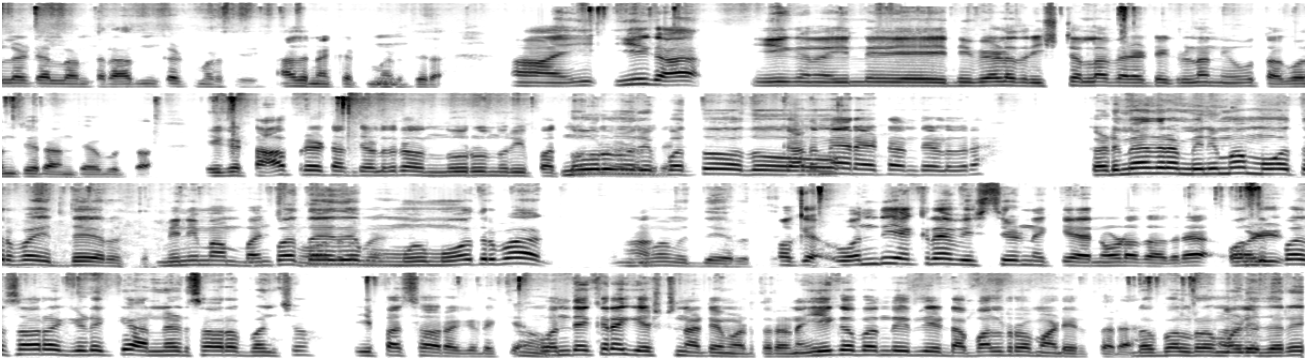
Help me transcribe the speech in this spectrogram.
ಬುಲೆಟ್ ಎಲ್ಲ ಅಂತಾರೆ ಅದನ್ನ ಕಟ್ ಮಾಡ್ತೀವಿ. ಅದನ್ನ ಕಟ್ ಮಾಡ್ತೀರಾ? ಆ, ಈಗ ಈಗ ಇಲ್ಲಿ ನೀವ್ ಹೇಳಿದ್ರೆ ಇಷ್ಟೆಲ್ಲ ವೆರೈಟಿಗಳನ್ನ ನೀವು ತಗೊಂತೀರಾ ಅಂತ ಹೇಳ್ಬಿಟ್ಟು. ಈಗ ಟಾಪ್ ರೇಟ್ ಅಂತ ಹೇಳಿದ್ರೆ ಒಂದ್ ನೂರು ನೂರ ಇಪ್ಪತ್ತು ನೂರು ನೂರ ಇಪ್ಪತ್ತು ಅದು ಕಡಿಮೆ ರೇಟ್ ಅಂತ ಹೇಳಿದ್ರೆ? ಕಡಿಮೆ ಅಂದ್ರೆ ಮಿನಿಮಮ್ ಮೂವತ್ತು ರೂಪಾಯಿ ಇದ್ದೇ ಇರುತ್ತೆ. ಮಿನಿಮಮ್ ಇಪ್ಪತ್ತೈದು ಮೂವತ್ತು ರೂಪಾಯಿ ಮಿನಿಮಮ್ ಇದ್ದೇ ಇರುತ್ತೆ. ಓಕೆ ಒಂದು ಎಕರೆ ವಿಸ್ತೀರ್ಣಕ್ಕೆ ನೋಡೋದಾದ್ರೆ ಒಂದ್ ಇಪ್ಪತ್ತು ಸಾವಿರ ಗಿಡಕ್ಕೆ ಹನ್ನೆರಡು ಸಾವಿರ ಬಂಚು. ಇಪ್ಪತ್ ಸಾವಿರ ಗಿಡಕ್ಕೆ. ಒಂದ್ ಎಕರೆಗೆ ಎಷ್ಟು ನಾಟಿ ಮಾಡ್ತಾರಣ್ಣ? ಈಗ ಬಂದು ಇಲ್ಲಿ ಡಬಲ್ ರೋ ಮಾಡಿರ್ತಾರೆ. ಡಬಲ್ ರೋ ಮಾಡಿದ್ದಾರೆ.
